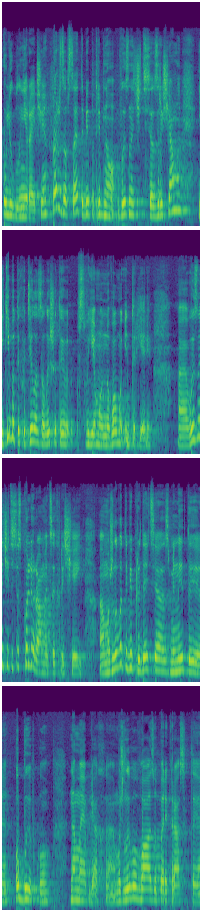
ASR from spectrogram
Улюблені речі. Перш за все, тобі потрібно визначитися з речами, які би ти хотіла залишити в своєму новому інтер'єрі. Е, Визначитися з кольорами цих речей. Е, Можливо, тобі прийдеться змінити обивку на меблях, е, можливо, вазу перекрасити.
